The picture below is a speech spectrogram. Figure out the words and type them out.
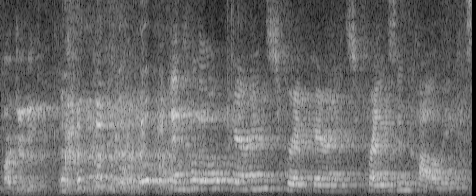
Hi, Judyth. And hello, parents, grandparents, friends, and colleagues,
